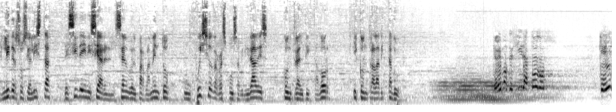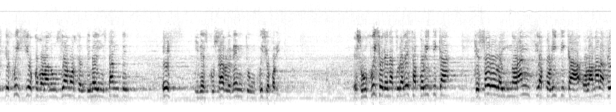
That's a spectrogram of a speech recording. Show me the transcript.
El líder socialista decide iniciar en el seno del Parlamento un juicio de responsabilidades contra el dictador y contra la dictadura. Queremos decir a todos que este juicio, como lo anunciamos el primer instante, es inexcusablemente un juicio político. Es un juicio de naturaleza política que solo la ignorancia política o la mala fe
